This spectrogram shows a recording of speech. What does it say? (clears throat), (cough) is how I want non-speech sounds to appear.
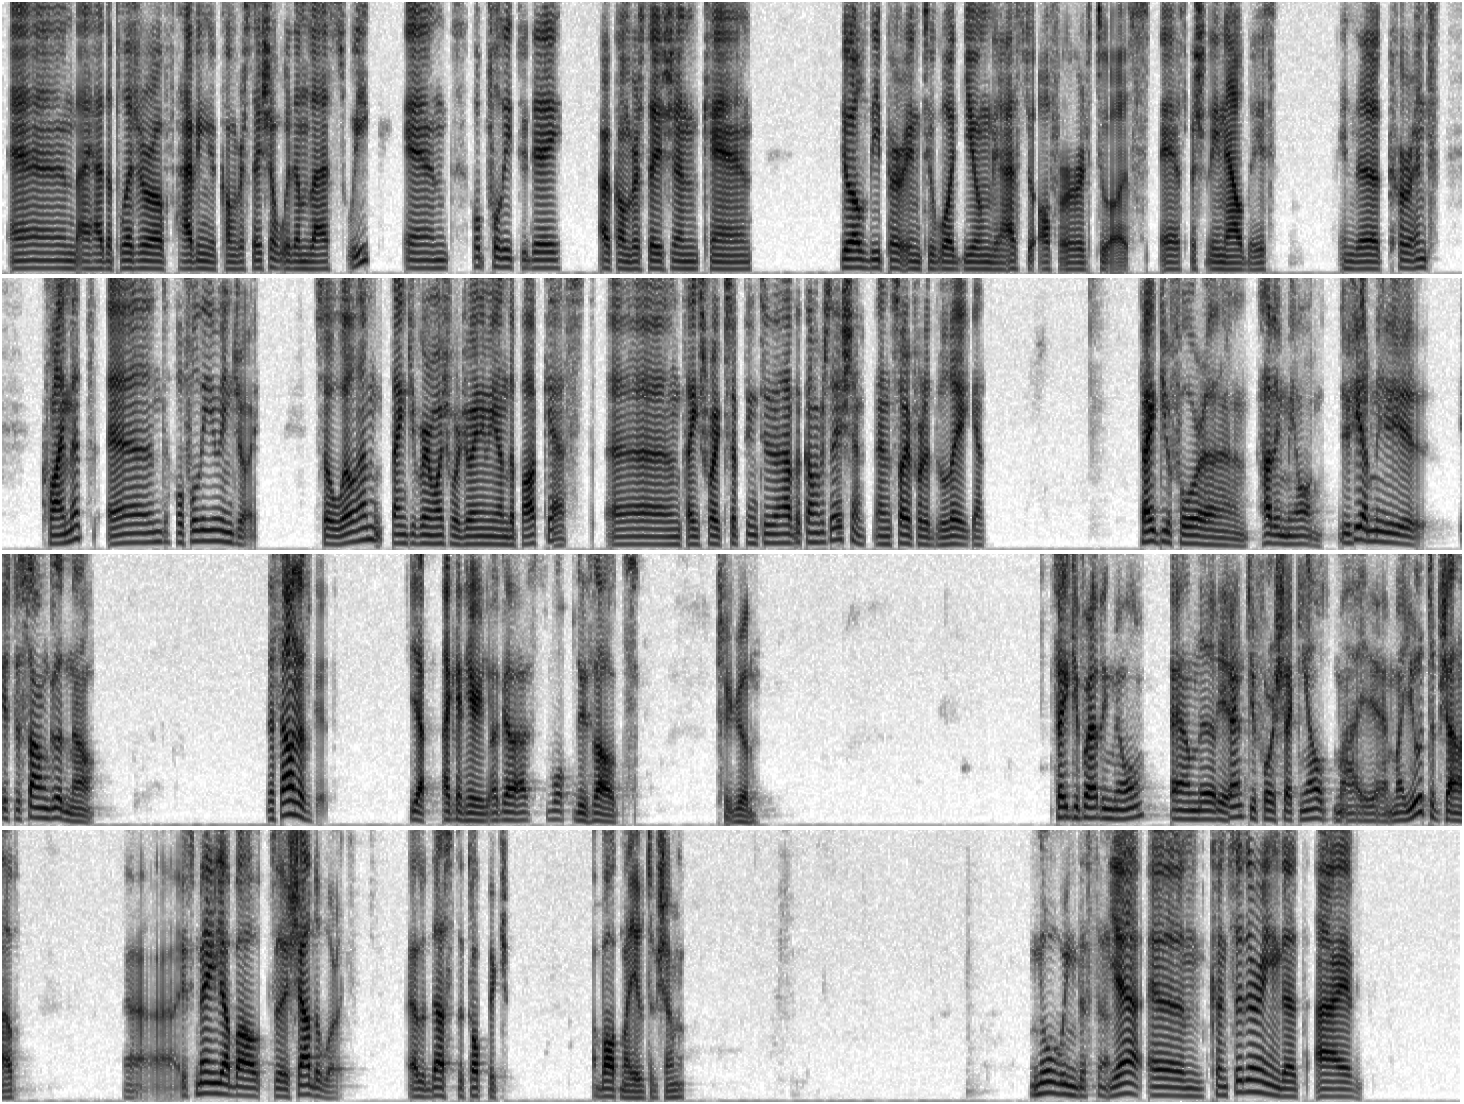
And I had the pleasure of having a conversation with him last week, and hopefully today our conversation can delve deeper into what Jung has to offer to us, especially nowadays in the current climate, and hopefully you enjoy. So, Wilhelm, thank you very much for joining me on the podcast, and thanks for accepting to have the conversation. And sorry for the delay again. Thank you for uh, having me on. Do you hear me? Is the sound good now? The sound is good. Yeah, I can hear you. I gotta swap this out. Too good. Thank you for having me on, and uh, yeah. thank you for checking out my uh, my YouTube channel. Uh, it's mainly about uh, shadow work. That's the topic about my YouTube channel. Knowing the self. Yeah, um, considering that I,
